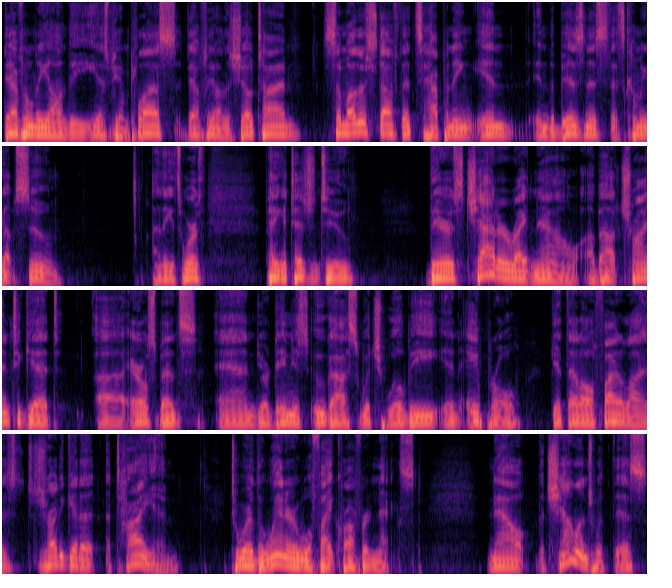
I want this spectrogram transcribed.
definitely on the ESPN Plus, definitely on the Showtime some other stuff that's happening in in the business that's coming up soon. I think it's worth paying attention to. There's chatter right now about trying to get uh, Errol Spence and Yordenis Ugas, which will be in April, get that all finalized to try to get a, a tie-in to where the winner will fight Crawford next. Now, the challenge with this,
